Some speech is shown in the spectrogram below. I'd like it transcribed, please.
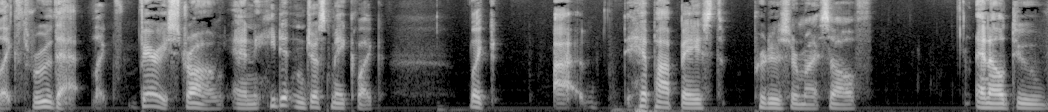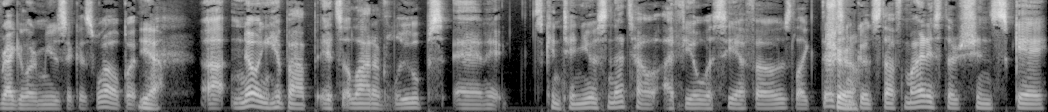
like through that like very strong. And he didn't just make like like uh, hip hop based producer myself, and I'll do regular music as well. But Yeah. uh, knowing hip hop, it's a lot of loops and it's continuous, and that's how I feel with CFO$. Like there's True. some good stuff, minus the Shinsuke,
